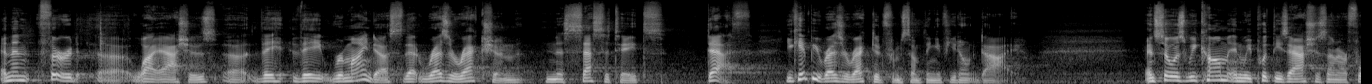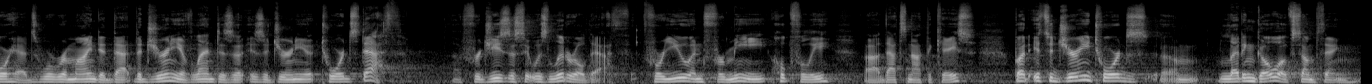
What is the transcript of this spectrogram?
And then, third, uh, why ashes? Uh, they, they remind us that resurrection necessitates death. You can't be resurrected from something if you don't die. And so, as we come and we put these ashes on our foreheads, we're reminded that the journey of Lent is a, is a journey towards death. Uh, for Jesus, it was literal death. For you and for me, hopefully, uh, that's not the case. but it's a journey towards um, letting go of something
